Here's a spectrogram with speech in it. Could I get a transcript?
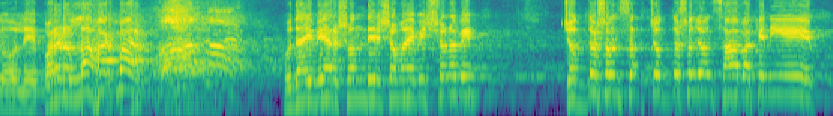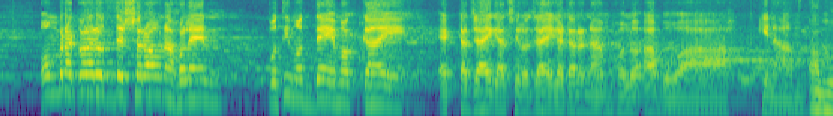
কোলে। পরেন আল্লাহ আকবার। হুদাই বিহার সন্ধির সময় বিশ্বনবী চোদ্দশো চোদ্দশো জন সাহাবাকে নিয়ে ওমরা করার উদ্দেশ্যে রওনা হলেন। প্রতিমধ্যে মক্কায় একটা জায়গা ছিল জায়গাটার নাম হলো আবোয়া কি নাম? আবু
